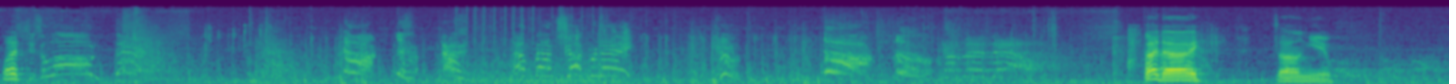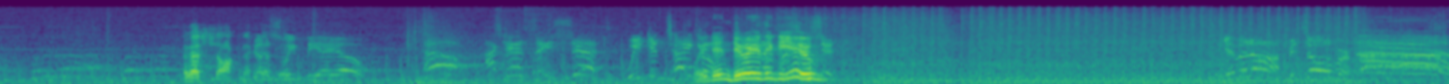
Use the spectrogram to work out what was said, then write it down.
What? She's alone. There. Outbound shock grenade. Got a man down! Bye die. It's all on you. I got shock and Gonna sweep the AO. We well, didn't do anything to you. Give it up. It's over. Ah!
